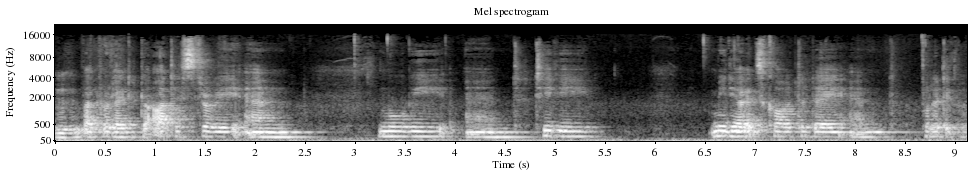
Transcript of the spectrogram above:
Mhm. but related to art history and movie and TV, media it's called today, and political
